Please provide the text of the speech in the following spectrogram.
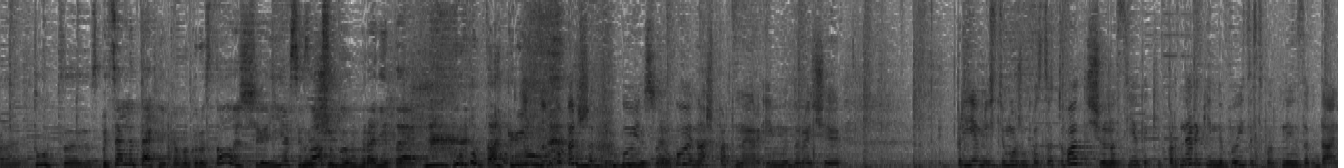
Е, Тут е, спеціальна техніка використовує, що є всі Миші. засоби в граніте. Так, крім Ну, по-перше, друкує наш партнер. І ми, до речі, приємністю можемо констатувати, що у нас є такий партнер, який не боїться складних завдань.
